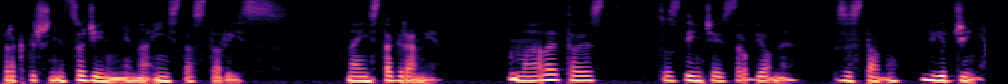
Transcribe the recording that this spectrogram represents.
praktycznie codziennie na Insta Stories, na Instagramie. No ale to jest, to zdjęcie jest robione ze stanu Virginia.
